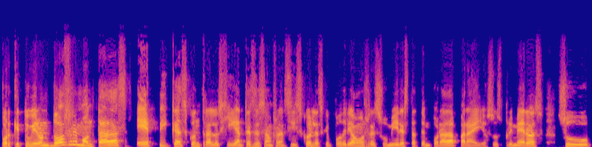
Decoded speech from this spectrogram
porque tuvieron dos remontadas épicas contra los gigantes de San Francisco en las que podríamos resumir esta temporada para ellos, sus su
